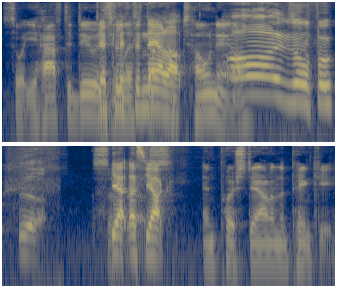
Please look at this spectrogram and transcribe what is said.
So what you have to do is Just lift lift the nail up, up. the toenail. Oh, it's awful. So yeah, that's yuck. And push down on the pinky.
